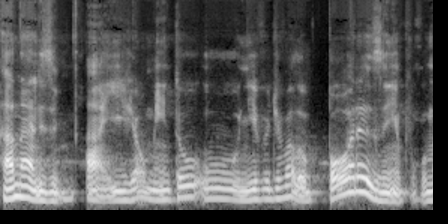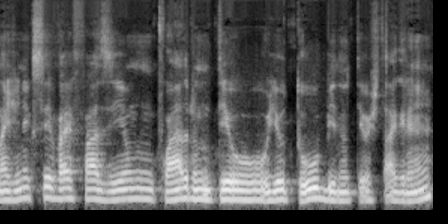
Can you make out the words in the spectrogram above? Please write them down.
Análise. Aí já aumenta o nível de valor. Por exemplo, imagina que você vai fazer um quadro no teu YouTube, no teu Instagram,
